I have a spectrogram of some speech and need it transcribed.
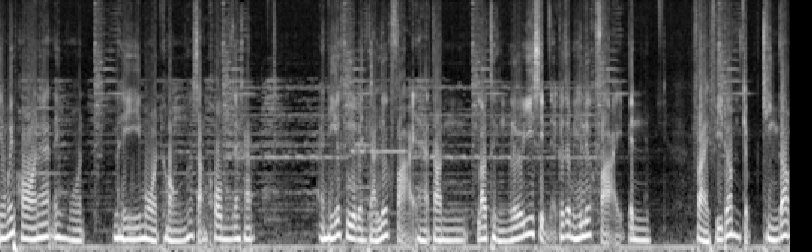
ยังไม่พอนะฮะในโหมดในโหมดของสังคมนะครับ อันนี้ก็คือเป็นการเลือกฝ่ายนะฮะตอนเราถึงเลเวล20เนี่ยก็จะมีให้เลือกฝ่ายเป็นฝ่ายฟรีดอมกับ Kingdom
